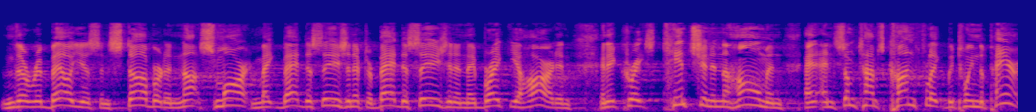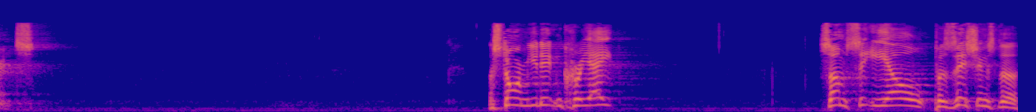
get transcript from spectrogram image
they're rebellious and stubborn and not smart and make bad decision after bad decision and they break your heart and, and it creates tension in the home and, and, and sometimes conflict between the parents. A storm you didn't create. Some CEO positions the,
